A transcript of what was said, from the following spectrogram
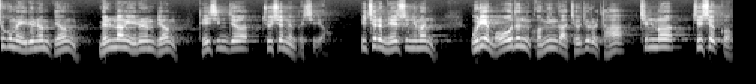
죽음에 이르는 병, 멸망에 이르는 병 대신 져 주셨는 것이요. 이처럼 예수님은 우리의 모든 고민과 저주를 다 짊어 지셨고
